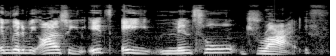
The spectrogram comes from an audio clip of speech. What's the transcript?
am gonna be honest with you, it's a mental drive.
